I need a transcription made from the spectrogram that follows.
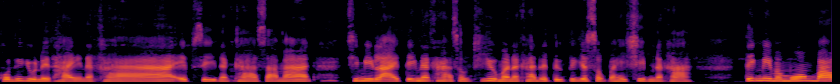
คนที่อยู่ในไทยนะคะ FC นะคะ สามารถที่มีไลน์ติ้งนะคะ ส่งที่อยู่มานะคะ เดี๋ยวติ๊งติ๊งจะส่งไปให้ชิมนะคะ ติ๊กมีมะม่วงเบา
